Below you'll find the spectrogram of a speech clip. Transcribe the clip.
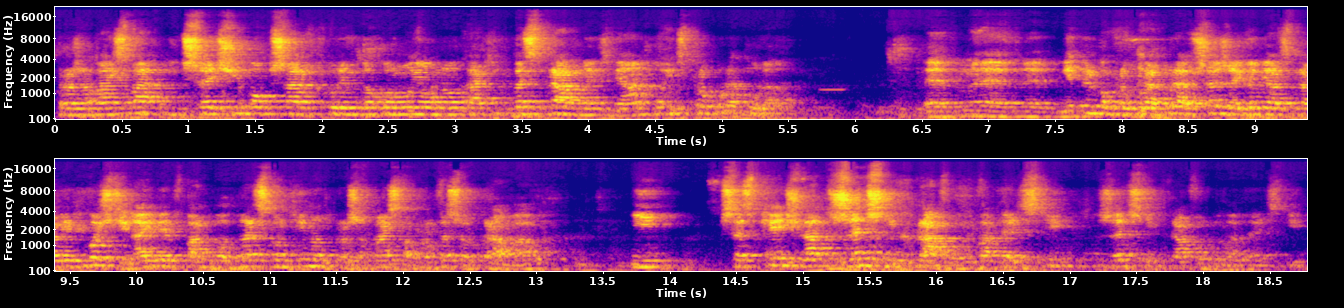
Proszę Państwa, i trzeci obszar, w którym dokonują no, takich bezprawnych zmian, to jest prokuratura. E, e, Nie tylko prokuratura, ale szerzej wymiar sprawiedliwości. Najpierw pan Bodnar, skądinąd, proszę Państwa, profesor prawa i przez pięć lat rzecznik praw obywatelskich, rzecznik praw obywatelskich,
